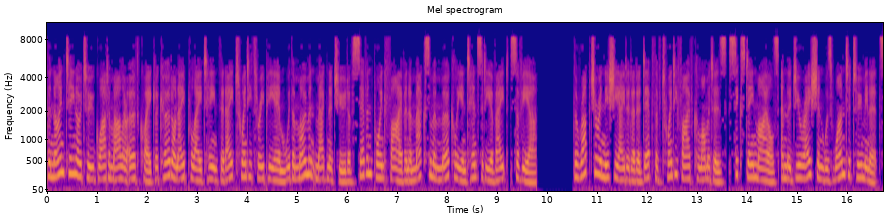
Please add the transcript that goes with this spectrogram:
The 1902 Guatemala earthquake occurred on April 18 at 8.23 pm with a moment magnitude of 7.5 and a maximum Mercalli intensity of 8 severe. The rupture initiated at a depth of 25 kilometers 16 miles and the duration was 1 to 2 minutes.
